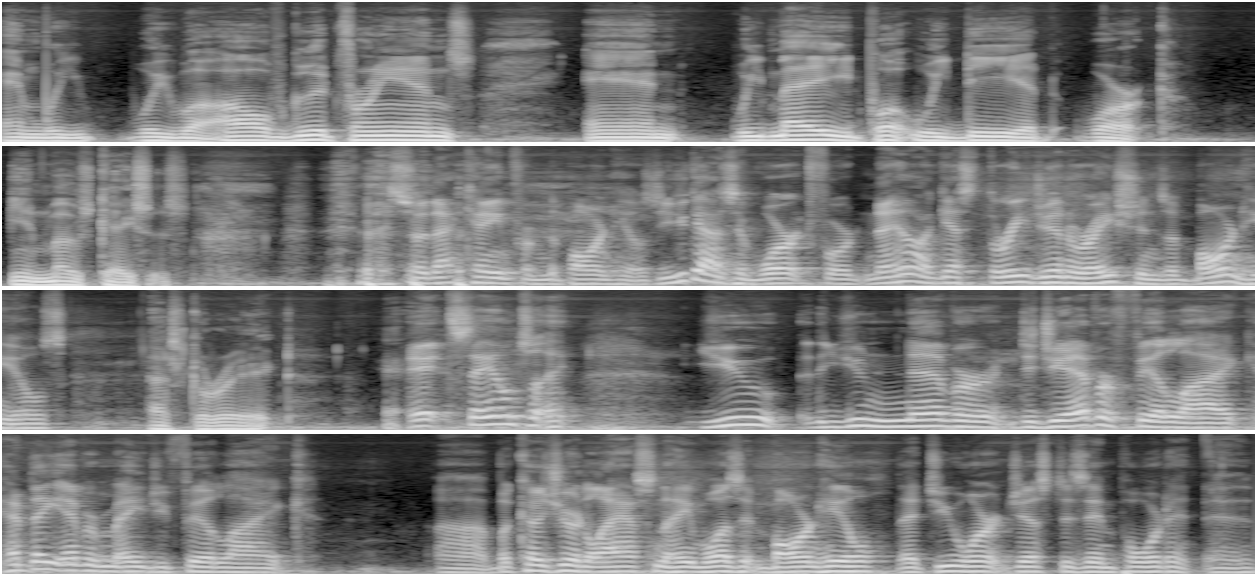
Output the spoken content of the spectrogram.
And we we were all good friends, and we made what we did work in most cases. so that came from the Barnhills. You guys have worked for now, I guess, three generations of Barnhills. That's correct. It sounds like you you never did you ever feel like have they ever made you feel like uh, because your last name wasn't Barnhill that you weren't just as important? Uh,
